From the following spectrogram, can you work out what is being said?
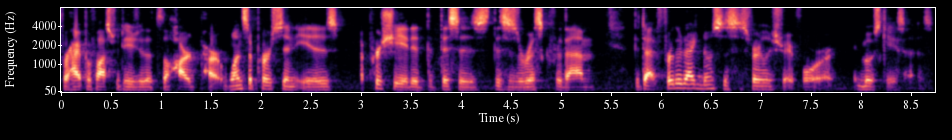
for hypophosphatasia that's the hard part. Once a person is appreciated that this is, this is a risk for them, the di further diagnosis is fairly straightforward in most cases.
